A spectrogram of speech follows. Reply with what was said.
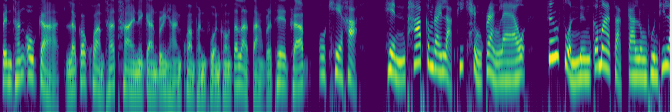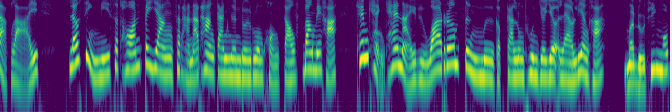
เป็นทั้งโอกาสแล้วก็ความท้าทายในการบริหารความผันผวนของตลาดต่างประเทศครับ โอเคค่ะ เห็นภาพกำไรหลักที่แข็งแกร่งแล้ว ซึ่งส่วนหนึ่งก็มาจากการลงทุนที่หลากหลาย แล้วสิ่งนี้สะท้อนไปยังสถานะทางการเงินโดยรวมของก u ลฟบ้างไหมคะ เข้มแข็งแค่ไหนหรือว่าเริ่มตึงมือกับการลงทุนเยอะๆแล้วเลี่ยงคะ มาดูที่งบ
